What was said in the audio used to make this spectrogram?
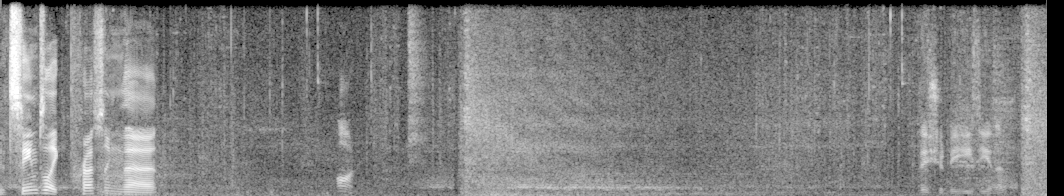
It seems like pressing that On. This should be easy enough.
